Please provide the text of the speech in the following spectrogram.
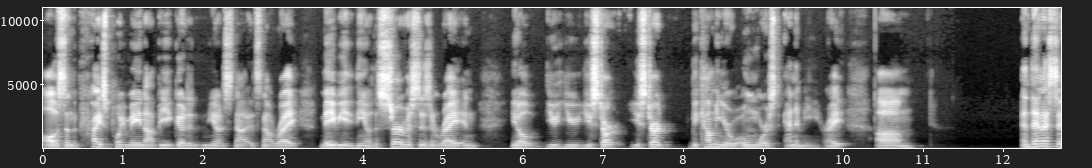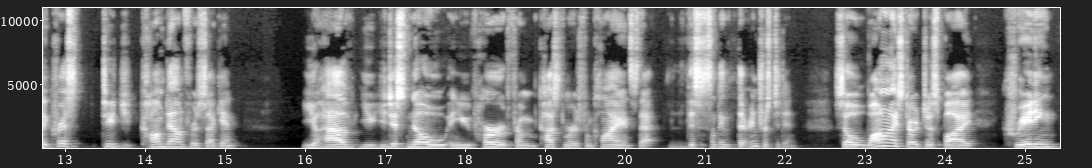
all of a sudden the price point may not be good and you know it's not it's not right maybe you know the service isn't right and you know you you you start you start becoming your own worst enemy right? Um and then i said chris dude calm down for a second. You have you you just know and you've heard from customers from clients that this is something that they're interested in. So why don't i start just by creating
